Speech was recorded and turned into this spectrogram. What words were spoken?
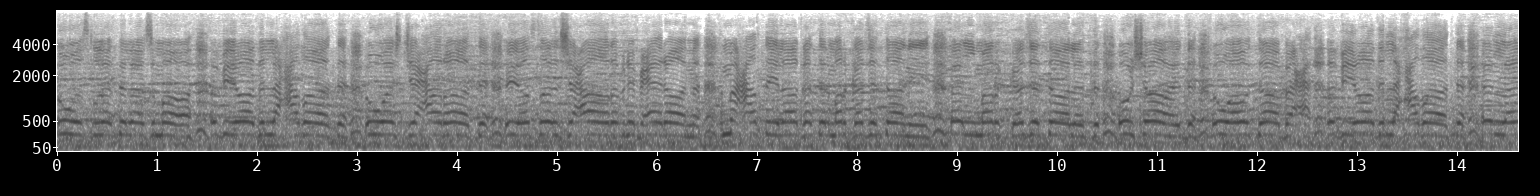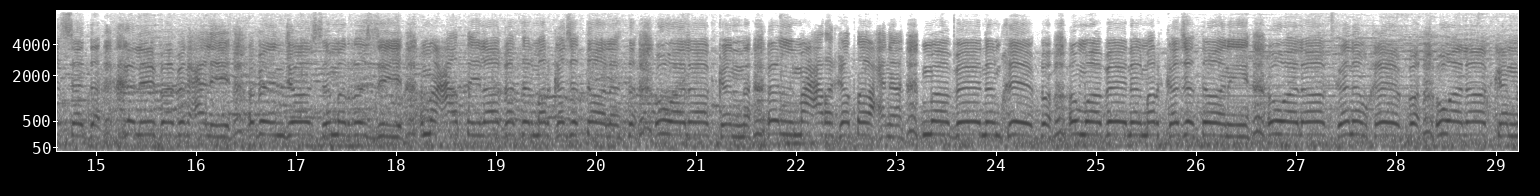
وصلت الأسماء في هذه اللحظات والشعارات يصل شعار ابن بعيران مع انطلاقة المركز الثاني. المركز الثالث وشاهد وأتابع في هذه اللحظات الأسد خليفة بن علي بن جاسم الرزي مع انطلاقة المركز الثالث. ولكن المعركة طاحنة ما بين المخيف وما بين المركز الثاني. ولكن مخيف ولكن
